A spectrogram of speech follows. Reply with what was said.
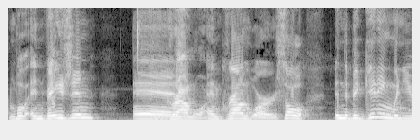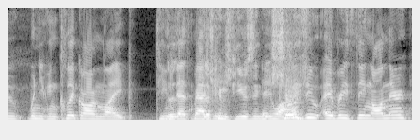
well, invasion and Ground War. and ground war. So in the beginning, when you when you can click on like team The- deathmatch, the confusing it, it shows you everything on there.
